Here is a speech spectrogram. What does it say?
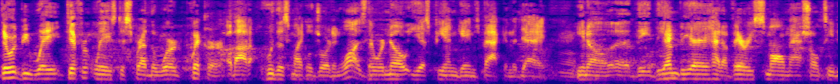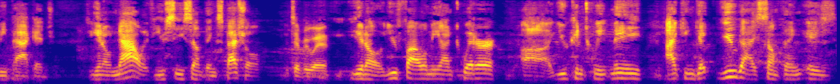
there would be way different ways to spread the word quicker about who this Michael Jordan was. There were no ESPN games back in the day. You know, uh, the the NBA had a very small national TV package. You know, now if you see something special, It's everywhere. you know, you follow me on Twitter. Uh, you can tweet me. I can get you guys something as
